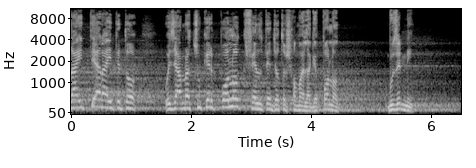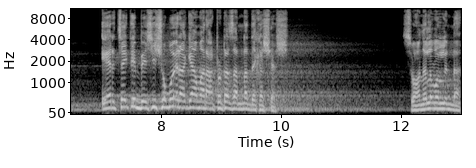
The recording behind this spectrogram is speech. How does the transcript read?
যাইতে আর আইতে তো ওই যে আমরা চুকের পলক ফেলতে যত সময় লাগে, পলক। বুঝেননি? এর চাইতে বেশি সময়ের আগে আমার আটোটা জান্নাত দেখা শেষ। সোহানাল্লাহ বললেন, না।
